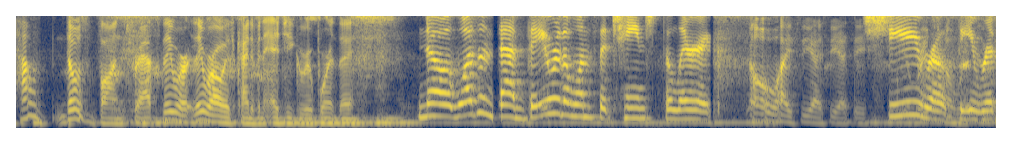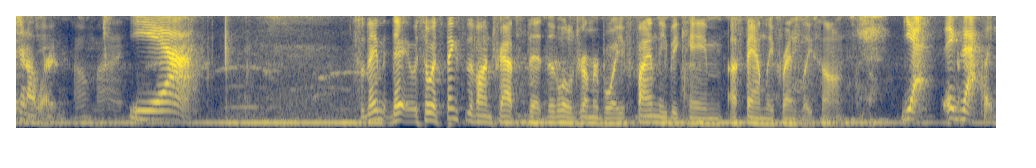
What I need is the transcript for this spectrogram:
How those Von Trapps? They were they were always kind of an edgy group, weren't they? No, it wasn't them. They were the ones that changed the lyrics. Oh, I see. I see. I see. She wrote the original word. Oh my. Yeah. So they, they so it's thanks to the Von Trapps that the little drummer boy finally became a family friendly song. Yes, exactly.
